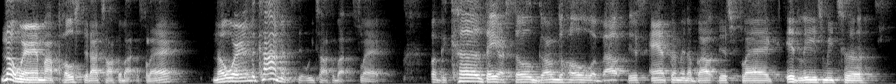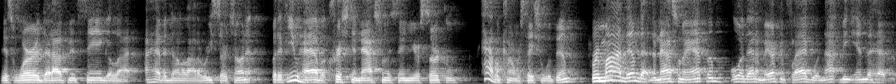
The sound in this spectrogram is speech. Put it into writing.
Nowhere in my post did I talk about the flag. Nowhere in the comments did we talk about the flag. But because they are so gung ho about this anthem and about this flag, it leads me to this word that I've been seeing a lot. I haven't done a lot of research on it, but if you have a Christian nationalist in your circle, have a conversation with them. Remind them that the national anthem or that American flag will not be in the heaven.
